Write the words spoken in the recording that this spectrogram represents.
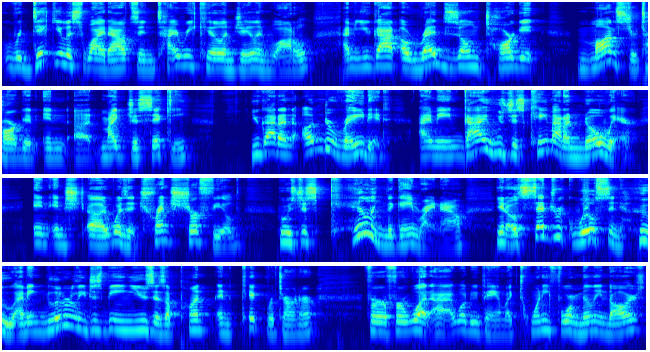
ridiculous wideouts in Tyreek Hill and Jalen Waddle. I mean, you got a red zone target monster target in uh, Mike Gesicki. You got an underrated, I mean, guy who's just came out of nowhere in in uh, what is it, Trent Sherfield, who is just killing the game right now. You know, Cedric Wilson, who I mean, literally just being used as a punt and kick returner for for what? Uh, what do we pay him? Like twenty four million dollars.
